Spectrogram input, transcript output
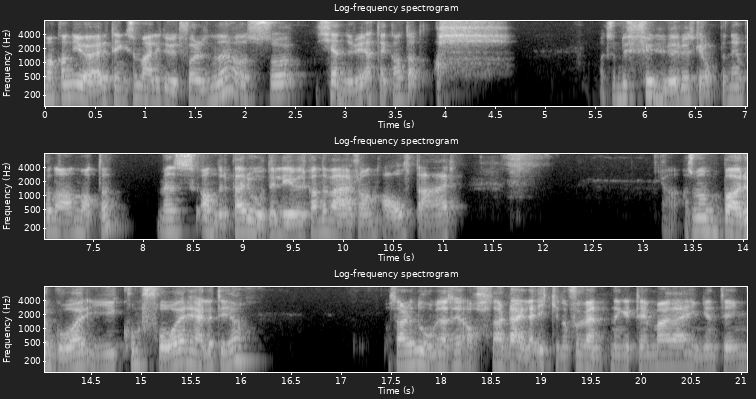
man kan, gjøre ting som er litt utfordrende, og så kjenner du i etterkant at ah, liksom du fyller ut kroppen din på en annen måte. Mens andre perioder i livet kan det være sånn alt er ja, Altså man bare går i komfort hele tida. Og så er det noe med det at åh, det er deilig, det er ikke noen forventninger til meg, det er ingenting.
